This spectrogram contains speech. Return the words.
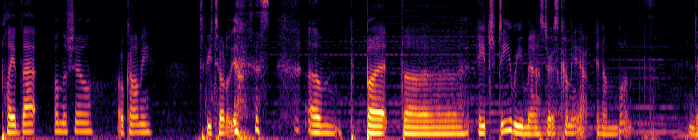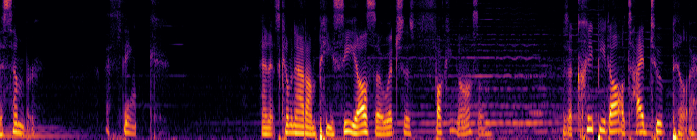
played that on the channel, Okami, to be totally honest. Um, but the HD remaster is coming out in a month, in December, I think. And it's coming out on PC also, which is fucking awesome. There's a creepy doll tied to a pillar.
